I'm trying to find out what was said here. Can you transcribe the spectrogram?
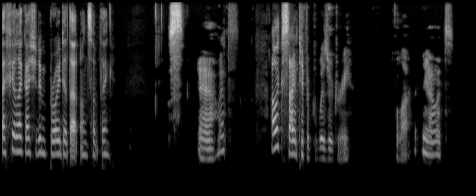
I feel like I should embroider that on something. Yeah, it's. I like scientific wizardry a lot. You know, it's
